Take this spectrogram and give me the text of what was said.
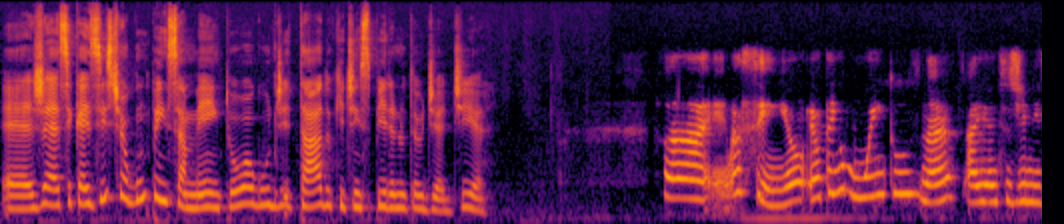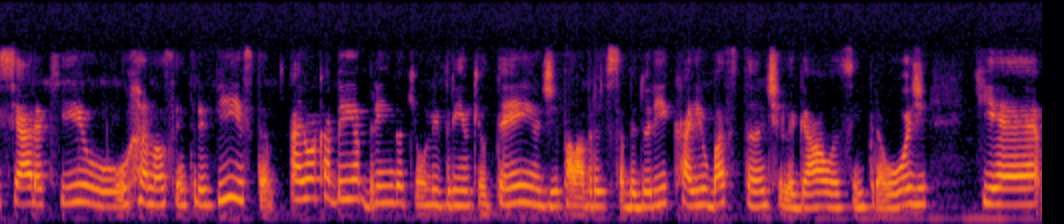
É, Jéssica, existe algum pensamento ou algum ditado que te inspira no teu dia a dia? Ah, assim, eu, eu tenho muitos, né? Aí antes de iniciar aqui o, a nossa entrevista, aí eu acabei abrindo aqui um livrinho que eu tenho de palavras de sabedoria e caiu bastante legal assim para hoje, que é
